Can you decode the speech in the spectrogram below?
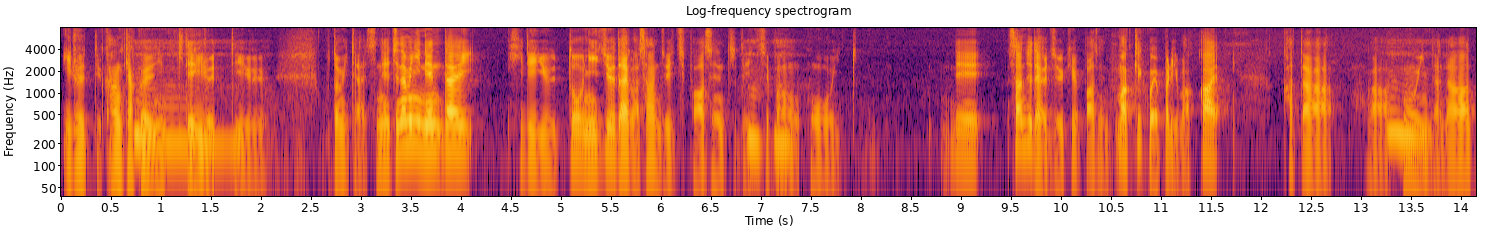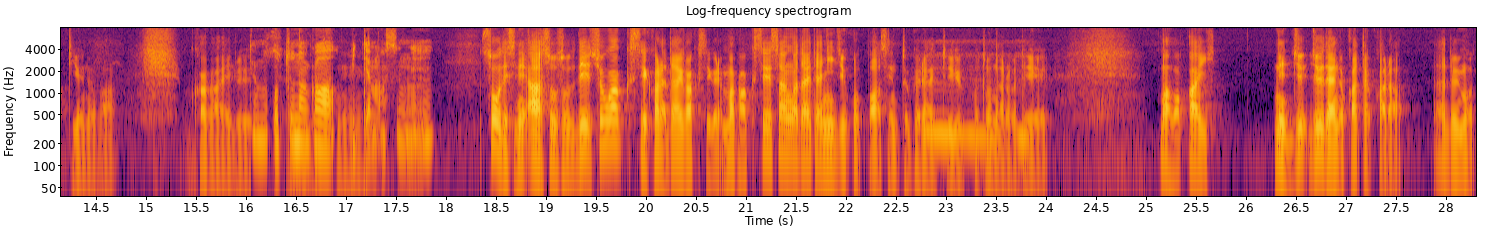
いるっていう観客に来ているっていうことみたいですね。ちなみに年代比でいうと20代が31%で一番多いと。で30代は19%、まあ、結構やっぱり若い方が多いんだなっていうのが伺える、でも大人が見てますね。そうですね、あそうそう、で、小学生から大学生ぐらい、まあ、学生さんが大体25%ぐらいということなので、まあ、若い、ね10、10代の方から、あでも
